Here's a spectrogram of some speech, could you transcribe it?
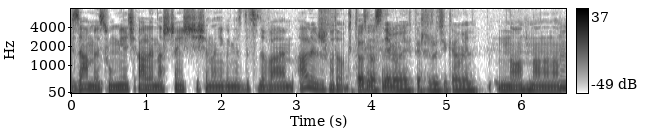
zamysł mieć, ale na szczęście się na niego nie zdecydowałem, ale już w rok. Kto z nas nie miał, niech pierwszy rzuci kamień. No, no, no, no.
